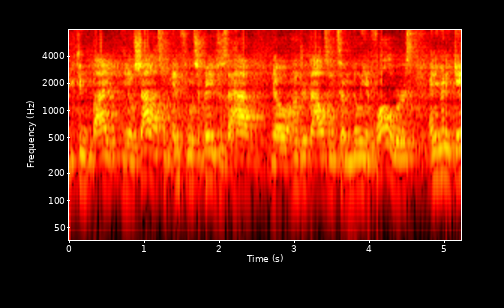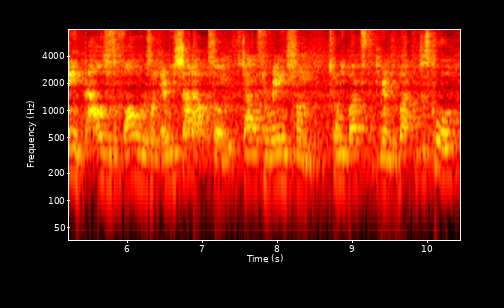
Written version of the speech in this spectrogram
you can buy, you know, shout outs from influencer pages that have, you know, 100,000 to a million followers, and you're going to gain thousands of followers on every shout out. So shout outs can range from 20 bucks to 300 bucks, which is cool.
